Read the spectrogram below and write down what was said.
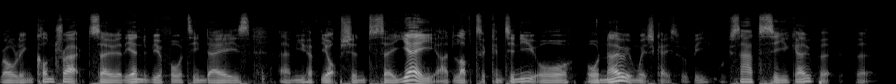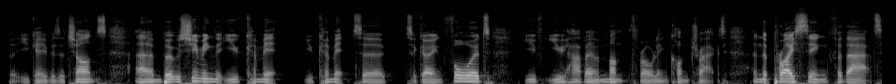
rolling contract. So at the end of your 14 days, um, you have the option to say, "Yay, I'd love to continue," or or no. In which case, we'd be sad to see you go, but but but you gave us a chance. Um, but assuming that you commit you commit to to going forward you you have a month rolling contract and the pricing for that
